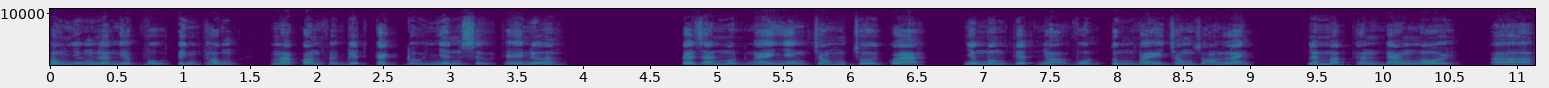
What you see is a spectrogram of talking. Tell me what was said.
Không những là nghiệp vụ tinh thông, mà còn phải biết cách đối nhân xử thế nữa. Thời gian một ngày nhanh chóng trôi qua, những bông tuyết nhỏ vụn tung bay trong gió lạnh. Lâm Bắc Thần đang ngồi, ờ,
